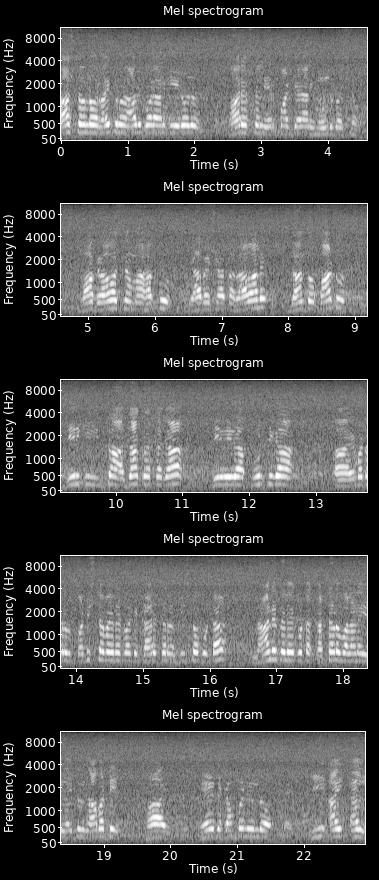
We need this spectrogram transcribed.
రాష్ట్రంలో రైతులను ఆదుకోవడానికి ఈరోజు ఆర్ఎఫ్ఎల్ ఏర్పాటు చేయడానికి ముందుకు వచ్చినాం మాకు రావాల్సిన మా హక్కు యాభై శాతం రావాలి. దాంతోపాటు దీనికి ఇంత అజాగ్రత్తగా దీని మీద పూర్తిగా ఏమంటారు పటిష్టమైనటువంటి కార్యాచరణ తీసుకోకుండా నాణ్యత లేకుండా కట్టడం వలన ఇది అవుతుంది కాబట్టి ఆ, ఏదైతే కంపెనీ ఉందో ఈఐఎల్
